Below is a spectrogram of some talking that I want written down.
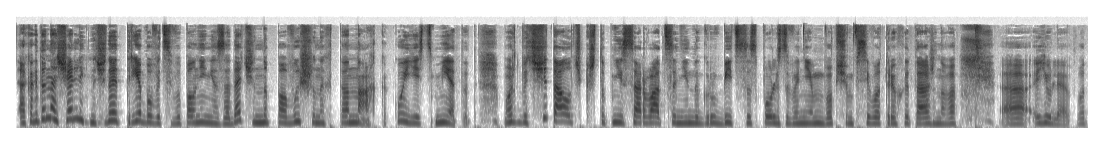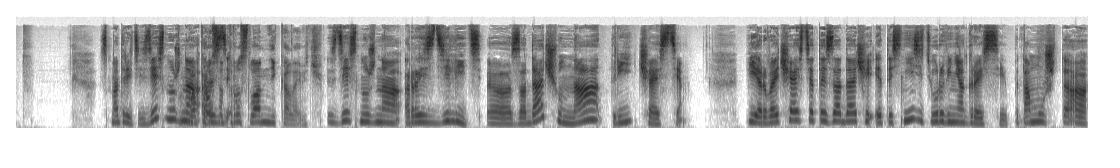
а когда начальник начинает требовать выполнения задачи на повышенных тонах, какой есть метод? Может быть, считалочка, чтобы не сорваться, не нагрубить с использованием, в общем, всего трехэтажного. Э, Юля, вот Смотрите, здесь нужно... Вопрос разде... от Руслана Николаевич. Здесь нужно разделить э, задачу на три части. Первая часть этой задачи – это снизить уровень агрессии, потому что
